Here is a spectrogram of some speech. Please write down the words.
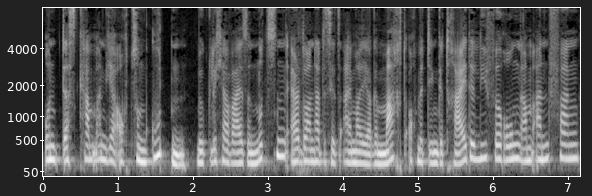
Und das kann man ja auch zum Guten möglicherweise nutzen. Erdogan hat es jetzt einmal ja gemacht gemacht, auch mit den Getreidelieferungen am Anfang.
